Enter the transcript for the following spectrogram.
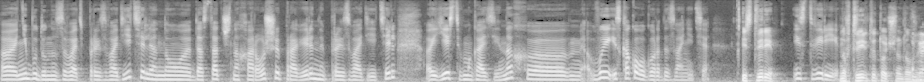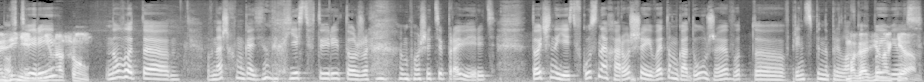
Э, не буду называть производителя, но достаточно хороший, проверенный производитель. Э, есть в магазинах. Э, вы из какого города звоните? Из Твери. Из Твери. Но в Твери ты точно должен В магазине в Твери? не нашел. Ну вот э, в наших магазинах есть в Твери тоже. Можете проверить. Точно есть вкусная, хорошая. И в этом году уже вот, э, в принципе, на прилавках Магазин появилась. «Океан».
